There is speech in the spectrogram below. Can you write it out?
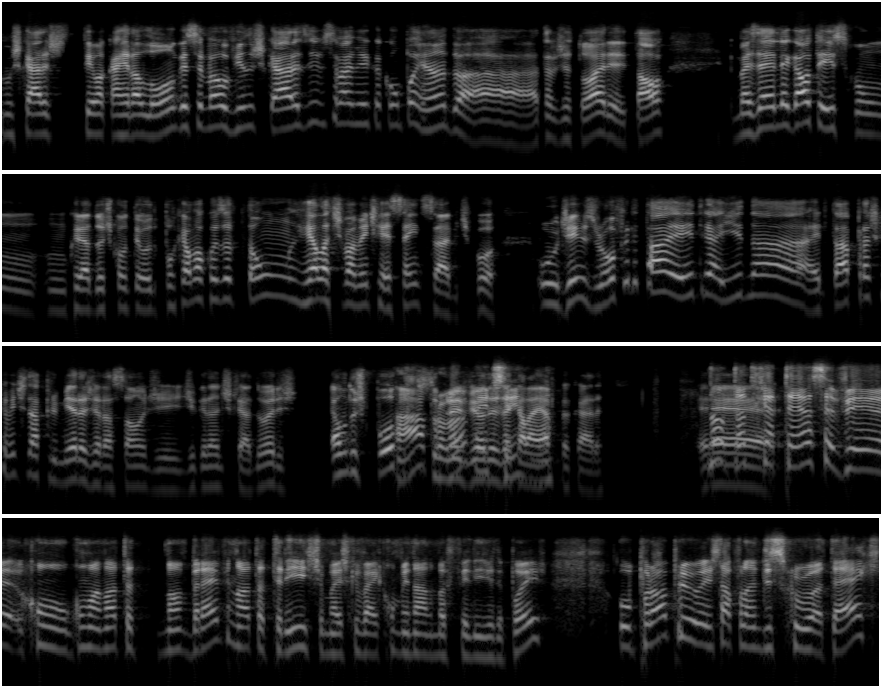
os caras têm uma carreira longa, você vai ouvindo os caras e você vai meio que acompanhando a, a trajetória e tal. Mas é legal ter isso com um, um, criador de conteúdo, porque é uma coisa tão relativamente recente, sabe? Tipo, o James Rolfe, ele tá entre aí na. Ele tá praticamente na primeira geração de, de grandes criadores. É um dos poucos ah, que sobreviveu desde aquela época, cara. Não, é... tanto que até você vê com, com uma nota, uma breve nota triste, mas que vai combinar numa feliz depois. O próprio, a gente tá falando de Screw Attack,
